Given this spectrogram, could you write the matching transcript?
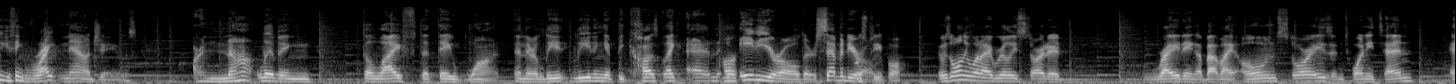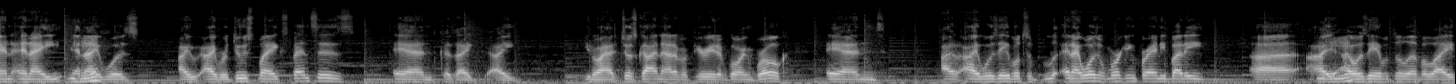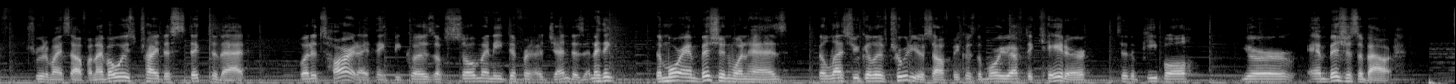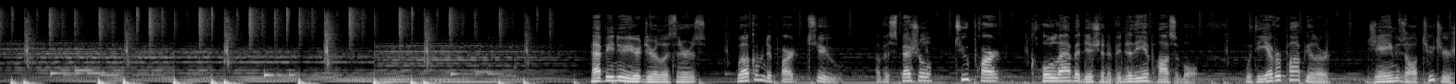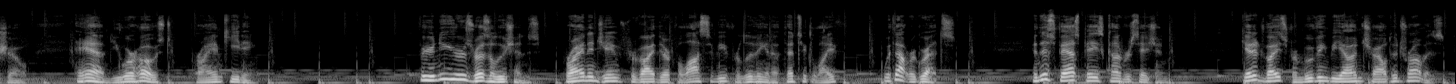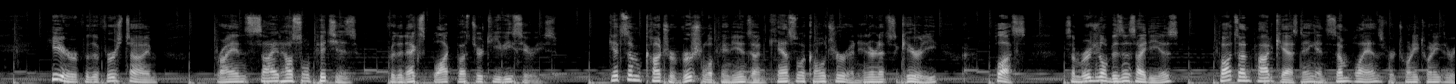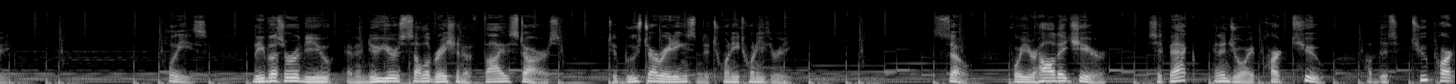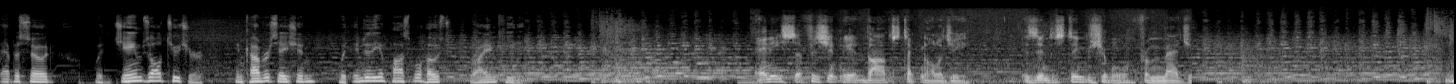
do you think right now, James, are not living the life that they want and they're le- leading it because, like, an 80 year old or seventy-year-old people. It was only when I really started writing about my own stories in 2010, and and I and Mm-hmm. I was I, I reduced my expenses, and because I I you know I had just gotten out of a period of going broke, and I, I was able to and I wasn't working for anybody. Uh, I, Mhm. I was able to live a life true to myself, and I've always tried to stick to that. But it's hard, I think, because of so many different agendas. And I think the more ambition one has, the less you can live true to yourself because the more you have to cater to the people you're ambitious about. Happy New Year, dear listeners. Welcome to part two of a special two part collab edition of Into the Impossible with the ever popular James Altucher Show and your host, Brian Keating. For your New Year's resolutions, Brian and James provide their philosophy for living an authentic life without regrets. In this fast paced conversation, get advice for moving beyond childhood traumas. Here, for the first time, Brian's side hustle pitches for the next blockbuster TV series. Get some controversial opinions on cancel culture and internet security, plus some original business ideas, thoughts on podcasting, and some plans for 2023. Please leave us a review and a New Year's celebration of five stars to boost our ratings into 2023. So, for your holiday cheer, sit back and enjoy part two of this two part episode with James Altucher in conversation with Into the Impossible host Brian Keating. Any sufficiently advanced technology is indistinguishable from magic.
